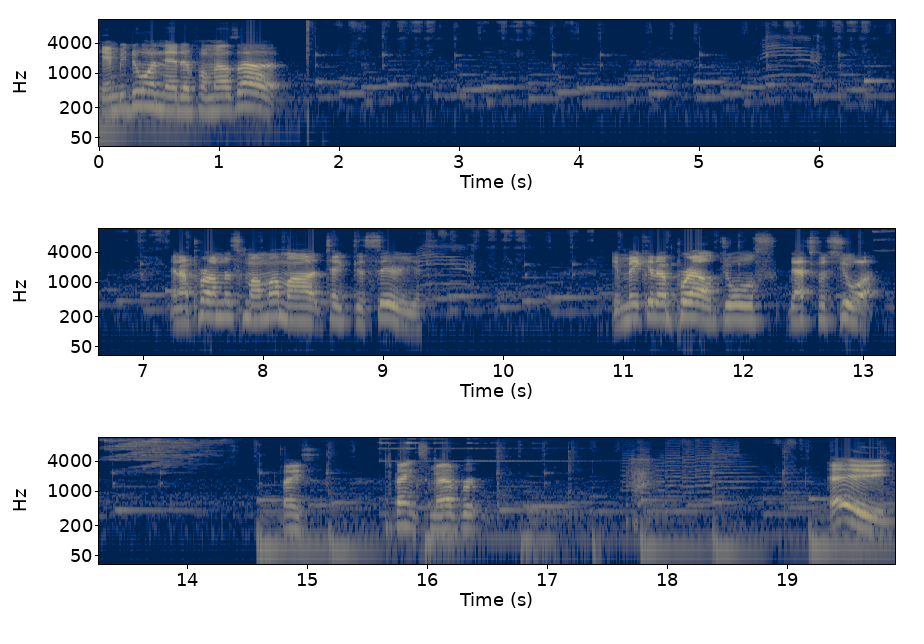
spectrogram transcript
Can't be doing that if I'm outside. And I promised my mama I'd take this serious. You're making her proud, Jules. That's for sure. Thanks. Thanks, Maverick. Hey!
